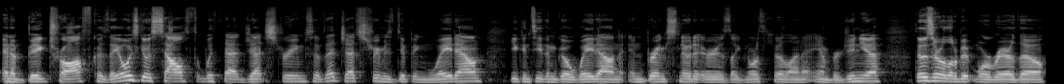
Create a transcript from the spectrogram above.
and a big trough because they always go south with that jet stream. So if that jet stream is dipping way down, you can see them go way down and bring snow to areas like North Carolina and Virginia. Those are a little bit more rare though.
